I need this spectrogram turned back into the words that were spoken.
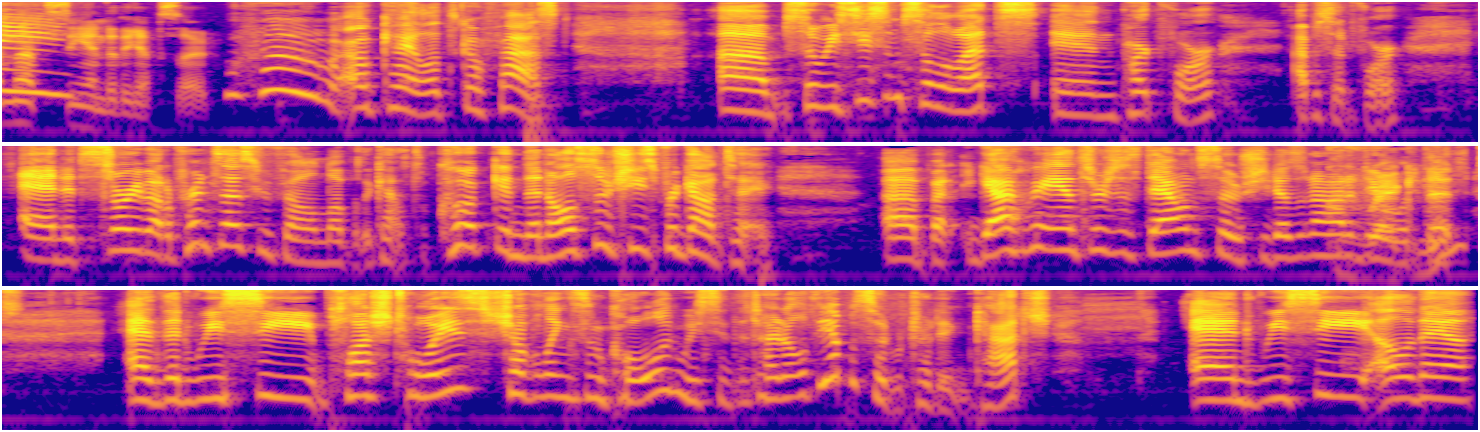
And that's the end of the episode. Woohoo! Okay, let's go fast. Um, so we see some silhouettes in part four, episode four, and it's a story about a princess who fell in love with a castle cook, and then also she's Brigante. Uh, but Yahoo answers us down, so she doesn't know how to deal with it. And then we see plush toys shoveling some coal, and we see the title of the episode, which I didn't catch. And we see Elaina,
